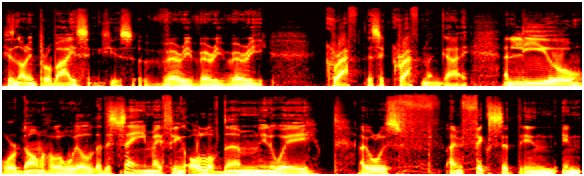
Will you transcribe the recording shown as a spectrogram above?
he's not improvising. He's a very very very craft is a craftsman guy. And leo or domhnall will the same i think all of them in a way i always f- i'm fixed in in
